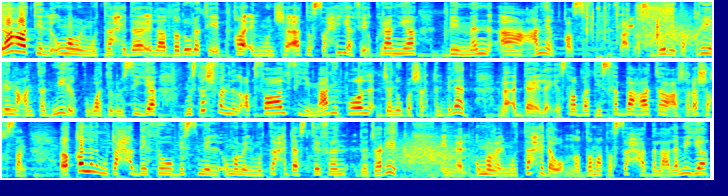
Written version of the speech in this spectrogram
دعت الأمم المتحدة إلى ضرورة إبقاء المنشآت الصحية في أوكرانيا بمنأى عن القصف. بعد صدور تقرير عن تدمير القوات الروسية مستشفى للأطفال في ماريبول جنوب شرق البلاد ما أدى إلى إصابة 17 شخصا. وقال المتحدث باسم الأمم المتحدة ستيفن دوجاريك إن الأمم المتحدة ومنظمة الصحة العالمية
